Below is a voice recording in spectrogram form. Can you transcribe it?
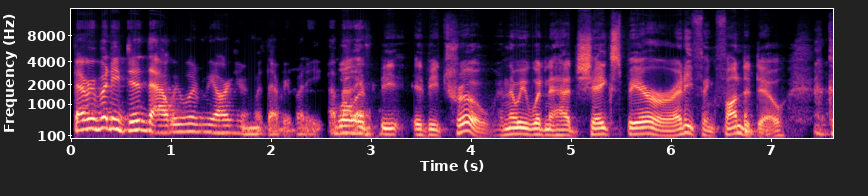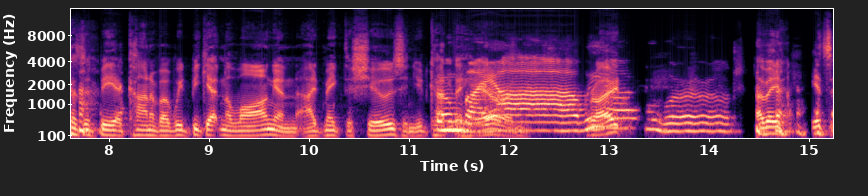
if everybody did that, we wouldn't be arguing with everybody. well, it'd be it'd be true, and then we wouldn't have had Shakespeare or anything fun to do because it'd be a kind of a we'd be getting along, and I'd make the shoes, and you'd cut the hair, and, we right? Are the world. I mean, it's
